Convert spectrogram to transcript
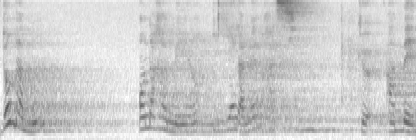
Dans Mammon, en araméen, il y a la même racine que Amen.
